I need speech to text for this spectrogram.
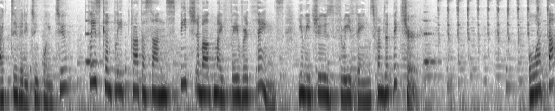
Activity 2.2 Please complete Kata-san's speech about my favorite things. You may choose three things from the picture. Owatta?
